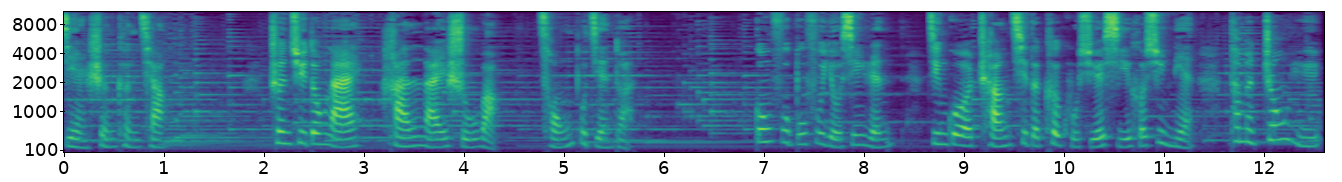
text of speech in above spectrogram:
剑声铿锵。春去冬来，寒来暑往，从不间断。功夫不负有心人。经过长期的刻苦学习和训练，他们终于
